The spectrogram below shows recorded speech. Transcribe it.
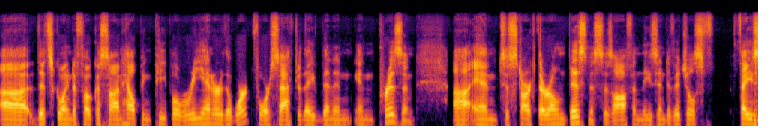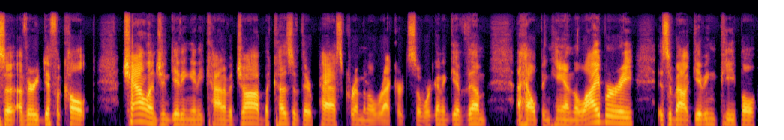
uh, that's going to focus on helping people re-enter the workforce after they've been in, in prison uh, and to start their own businesses. Often these individuals face a, a, very difficult challenge in getting any kind of a job because of their past criminal records. So we're going to give them a helping hand. The library is about giving people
